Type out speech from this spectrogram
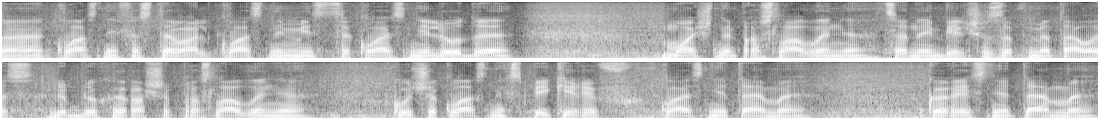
Е, Класний фестиваль, класне місце, класні люди. Мощне прославлення, це найбільше запам'яталось. Люблю хороше прославлення, куча класних спікерів, класні теми, корисні теми.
